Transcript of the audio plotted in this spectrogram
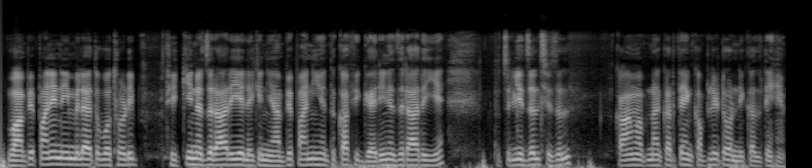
वहाँ पे पानी नहीं मिला है तो वो थोड़ी फीकी नज़र आ रही है, लेकिन यहाँ पे पानी है तो काफ़ी गहरी नज़र आ रही है। तो चलिए जल्द से जल्द काम अपना करते हैं कंप्लीट और निकलते हैं।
